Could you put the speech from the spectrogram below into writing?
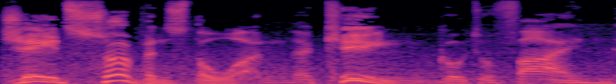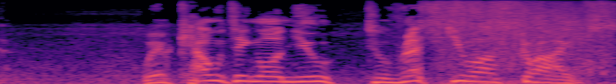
Jade Serpent's the one the king go to find. We're counting on you to rescue our scribes.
